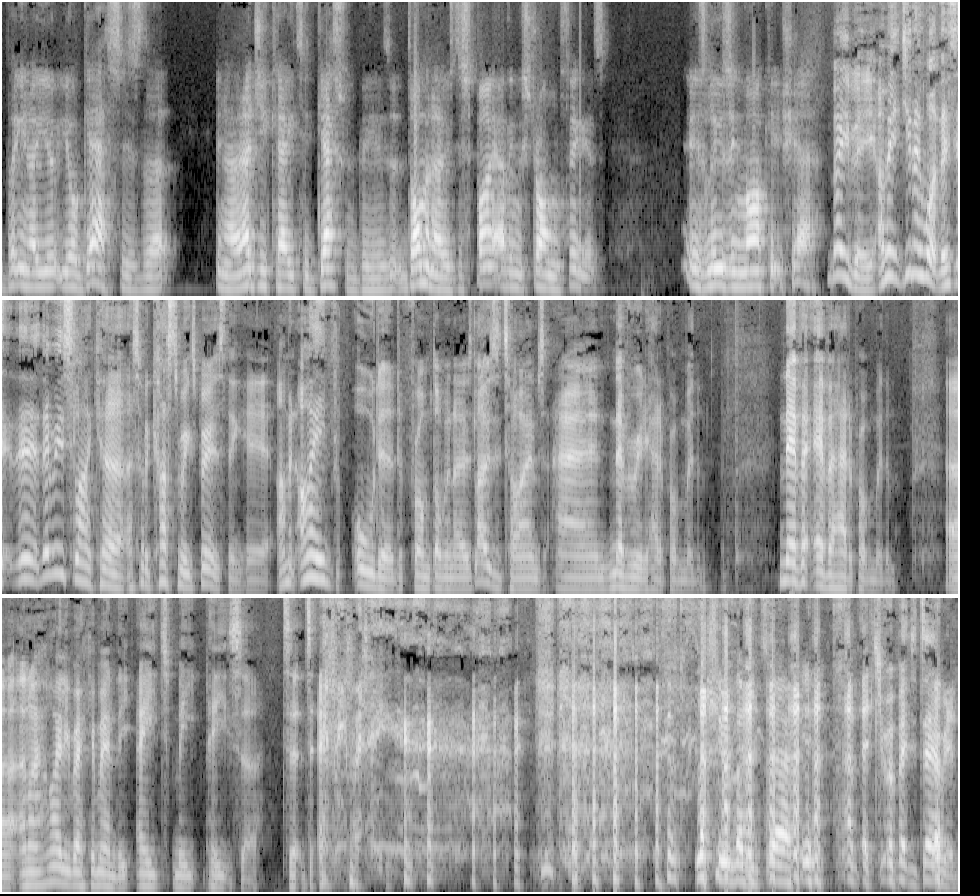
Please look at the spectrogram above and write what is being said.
but you know, your, your guess is that you know an educated guess would be is that Domino's, despite having strong figures, is losing market share. Maybe. I mean, do you know what? There's there, there is like a, a, sort of customer experience thing here. I mean, I've ordered from Domino's loads of times and never really had a problem with them. Never ever had a problem with them. Uh, and I highly recommend the eight meat pizza to, to everybody. Unless you're a vegetarian. Unless you're a vegetarian.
